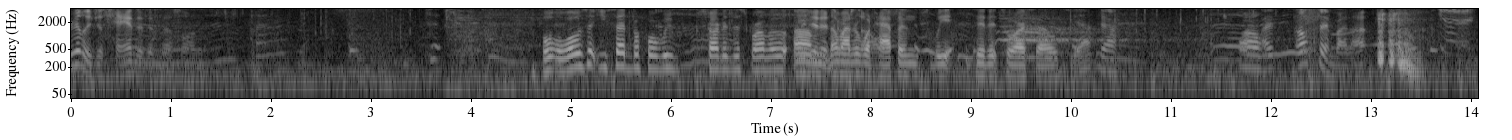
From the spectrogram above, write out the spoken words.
really just handed him this one. What, what was it you said before we started this Bravo? Um, did it no to matter what happens, we did it to ourselves. Yeah. Yeah, Well, I, I'll stand by that.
